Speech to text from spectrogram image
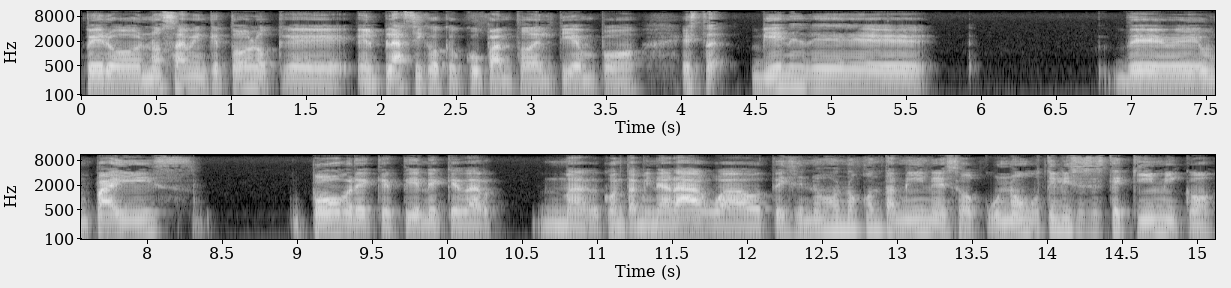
Pero no saben que todo lo que, el plástico que ocupan todo el tiempo, está, viene de, de un país pobre que tiene que dar, contaminar agua, o te dicen, no, no contamines, o no utilices este químico.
